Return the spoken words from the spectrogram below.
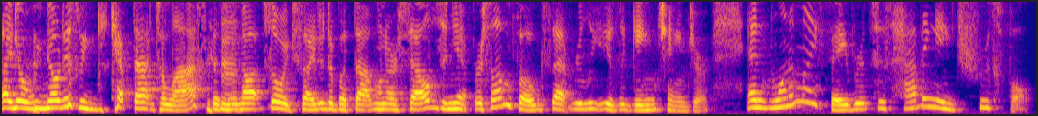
I know. We noticed we kept that to last because we're mm-hmm. not so excited about that one ourselves. And yet, for some folks, that really is a game changer. And one of my favorites is having a truthful,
